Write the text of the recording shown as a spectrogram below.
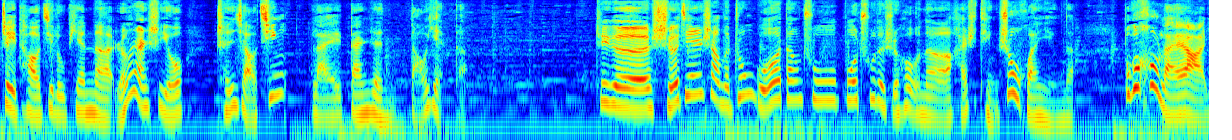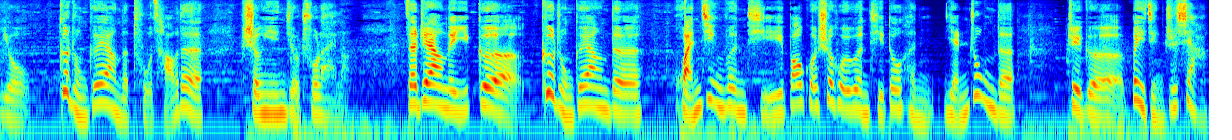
这套纪录片呢，仍然是由陈小青来担任导演的。这个《舌尖上的中国》当初播出的时候呢，还是挺受欢迎的。不过后来啊，有各种各样的吐槽的。声音就出来了，在这样的一个各种各样的环境问题，包括社会问题都很严重的这个背景之下，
